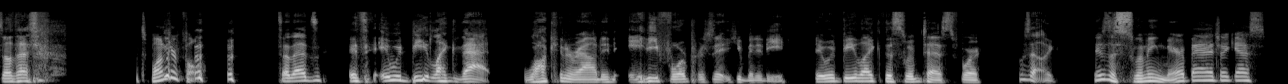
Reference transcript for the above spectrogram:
So that's It's wonderful. so that's it's it would be like that walking around in eighty four percent humidity. It would be like the swim test for what was that like? There's a swimming merit badge, I guess.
